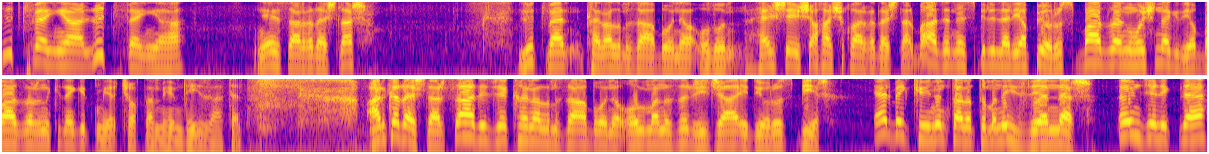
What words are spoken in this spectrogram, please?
lütfen ya lütfen ya. Neyse arkadaşlar. Lütfen kanalımıza abone olun. Her şey şaka şuka arkadaşlar. Bazen espriler yapıyoruz. Bazılarının hoşuna gidiyor. Bazılarınınkine gitmiyor. Çok da mühim değil zaten. Arkadaşlar sadece kanalımıza abone olmanızı rica ediyoruz. 1. Erbek Köyü'nün tanıtımını izleyenler öncelikle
